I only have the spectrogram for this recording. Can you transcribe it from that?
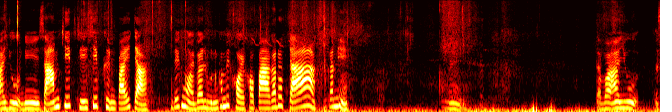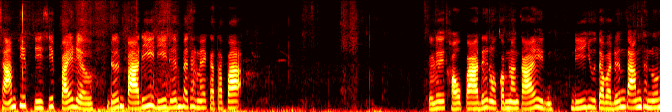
อายุนี่สามสิบสี่สิบขึ้นไปจ้ะเด็กหน่อยวัยรุ่นเขาไม่คอยเข้าป่าก็ดอกจ้าก็นี่ อืม แต่ว่าอายุสามสิบสี่สิบไปเร็วเดินป่าดีดีเดินไปทางไหนกัตะปะ ก็เลยเข้าป่าเดินออกกำลังกายดีอยู่แต่ว่าเดินตามถนน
